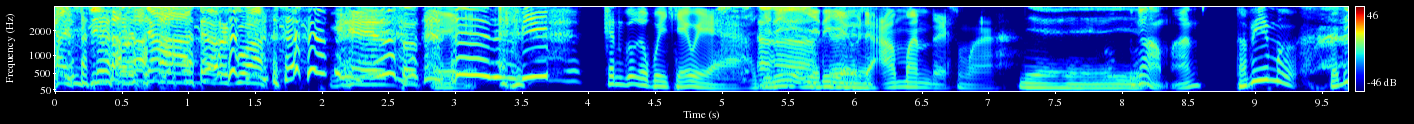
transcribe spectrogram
Anjing baru nyadar gua. Ngentot. Kan gue gak punya cewek ya. Jadi Ah, jadi ya iya. udah aman deh semua. Iya, iya, iya. Ini aman. Tapi emang tadi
